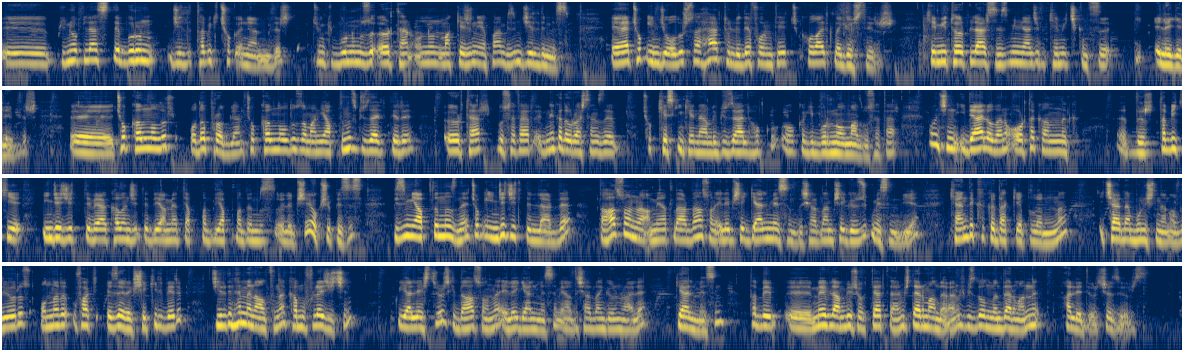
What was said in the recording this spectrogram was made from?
e, rinoplasti burun cildi tabii ki çok önemlidir. Çünkü burnumuzu örten, onun makyajını yapan bizim cildimiz. Eğer çok ince olursa her türlü deformiteyi kolaylıkla gösterir. Kemiği törpülersiniz, minnacık bir kemik çıkıntısı ele gelebilir. Ee, çok kalın olur, o da problem. Çok kalın olduğu zaman yaptığınız güzellikleri örter. Bu sefer ne kadar uğraşsanız da çok keskin kenarlı, güzel, hok- hokka gibi burun olmaz bu sefer. Onun için ideal olanı orta kalınlıktır. Tabii ki ince ciltli veya kalın ciltli diye ameliyat yapmadı, yapmadığımız öyle bir şey yok şüphesiz. Bizim yaptığımız ne? Çok ince ciltlilerde daha sonra ameliyatlardan sonra ele bir şey gelmesin, dışarıdan bir şey gözükmesin diye kendi kıkırdak yapılarını içeriden bunun içinden alıyoruz. Onları ufak ezerek şekil verip cildin hemen altına kamuflaj için yerleştiriyoruz ki daha sonra ele gelmesin veya dışarıdan görünür hale gelmesin. Tabii e, Mevlam birçok dert vermiş, derman da vermiş. Biz de onların dermanını hallediyoruz, çözüyoruz.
